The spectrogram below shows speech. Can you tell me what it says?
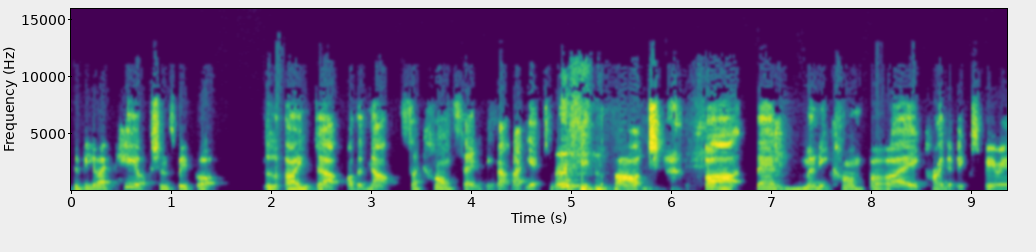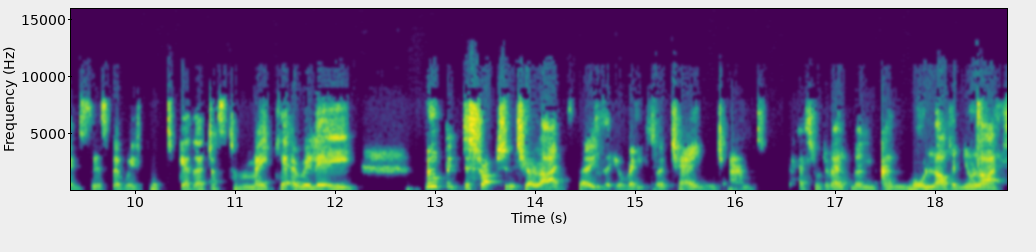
The VIP options we've got lined up are the nuts. I can't say anything about that yet till the 5th of March, but then money can't buy kind of experiences that we've put together just to make it a really real big disruption to your life so that you're ready for change and personal development and more love in your life.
